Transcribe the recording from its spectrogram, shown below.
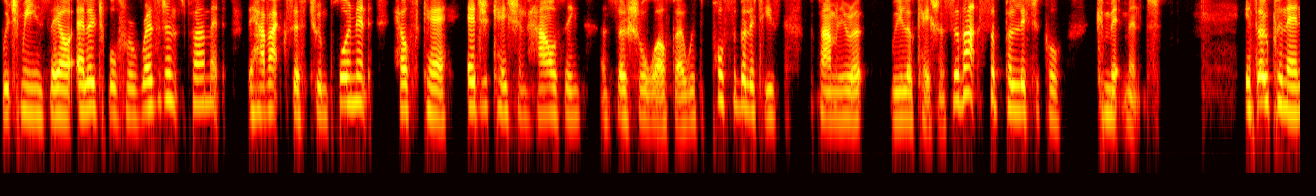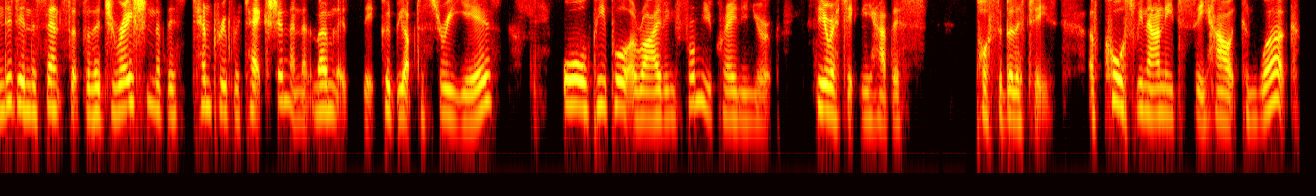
which means they are eligible for a residence permit, they have access to employment, healthcare, education, housing, and social welfare with possibilities for family re- relocation. So that's the political commitment. It's open ended in the sense that for the duration of this temporary protection, and at the moment it, it could be up to three years, all people arriving from Ukraine in Europe theoretically have this possibility. Of course, we now need to see how it can work.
